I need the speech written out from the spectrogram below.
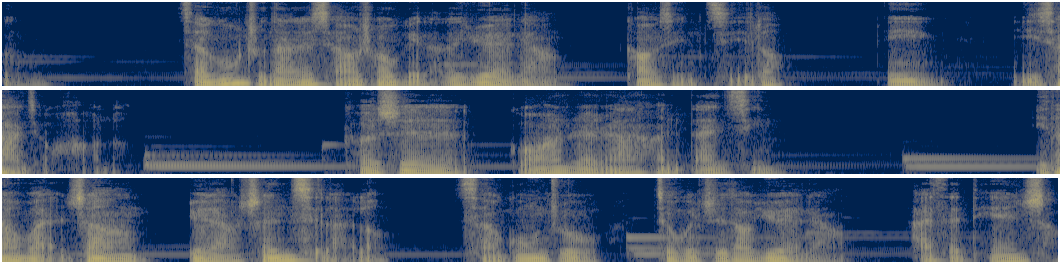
嗯，小公主拿着小丑给她的月亮，高兴极了，并一下就好了。可是国王仍然很担心，一到晚上月亮升起来了，小公主就会知道月亮还在天上，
